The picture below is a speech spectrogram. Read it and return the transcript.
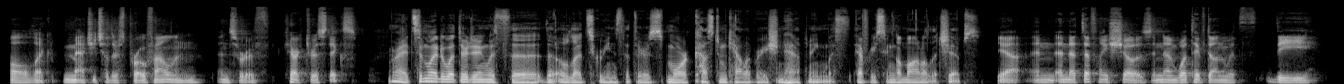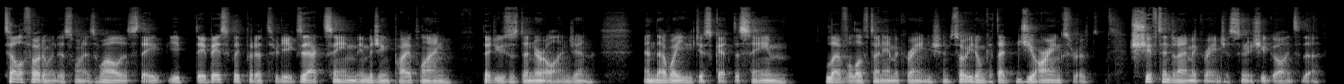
all like match each other's profile and and sort of characteristics. Right, similar to what they're doing with the the OLED screens, that there's more custom calibration happening with every single model that ships. Yeah, and and that definitely shows. And then what they've done with the telephoto in this one as well is they you, they basically put it through the exact same imaging pipeline that uses the neural engine, and that way you just get the same level of dynamic range, and so you don't get that jarring sort of shift in dynamic range as soon as you go into the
